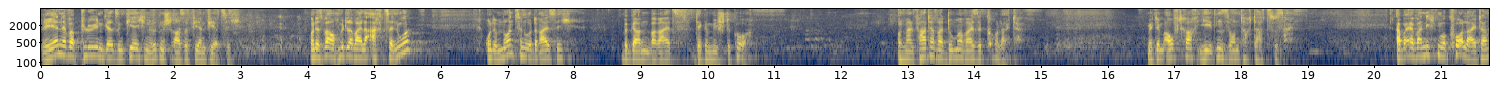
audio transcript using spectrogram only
Rien ne plus in Gelsenkirchen, Hüttenstraße 44. Und es war auch mittlerweile 18 Uhr und um 19.30 Uhr begann bereits der gemischte Chor. Und mein Vater war dummerweise Chorleiter. Mit dem Auftrag, jeden Sonntag da zu sein. Aber er war nicht nur Chorleiter,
